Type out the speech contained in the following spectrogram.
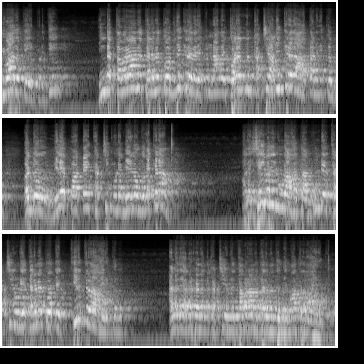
விவாதத்தை ஏற்படுத்தி இந்த தவறான தலைமைத்துவம் இருக்கிற வரைக்கும் நாங்கள் தொடர்ந்து கட்சி அளிக்கிறதாகத்தான் இருக்கும் என்ற ஒரு நிலைப்பாட்டை கட்சிக்குள்ள மேலோங்க வைக்கலாம். அதை செய்வதன் ஊடாகத்தான் உங்கள் கட்சியினுடைய தலைமைத்துவத்தை திருத்துறதாக இருக்கும். அல்லது அவர்கள் அந்த கட்சியுடைய தவறான தலைமைத்துவத்தை மாற்றுறதாக இருக்கும்.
